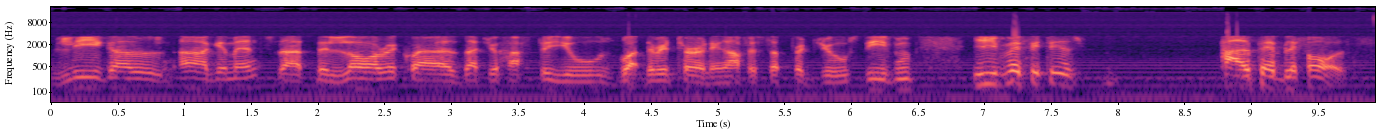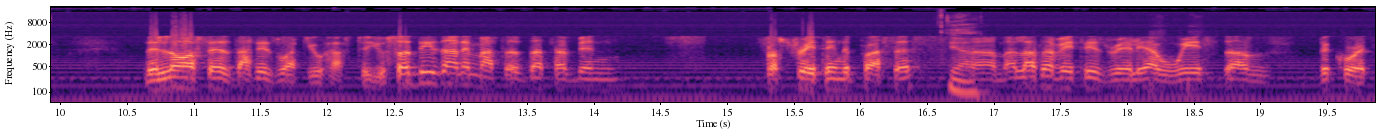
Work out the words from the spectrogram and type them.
legal arguments that the law requires that you have to use what the returning officer produced, even even if it is palpably false. The law says that is what you have to use. So these are the matters that have been frustrating the process. Yeah. Um, a lot of it is really a waste of the court's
